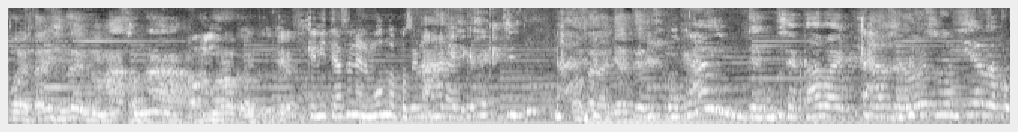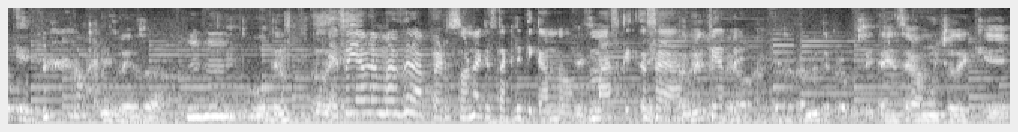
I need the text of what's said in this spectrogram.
por estar diciendo de mamás a una, a una morra o lo que tú quieras. Que ni te hacen el mundo, pues Ajá, que sí que sé que existe. O sea, ya te dices como que, ay, el mundo se acaba, eh, o sea, no es una mierda porque. No mames, güey, o sea, Ujú. tú tienes un poquito de. Eso ya habla más de la persona que está criticando, más que, o sea, fíjate. Pero, pero pues ahí también se va mucho de que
